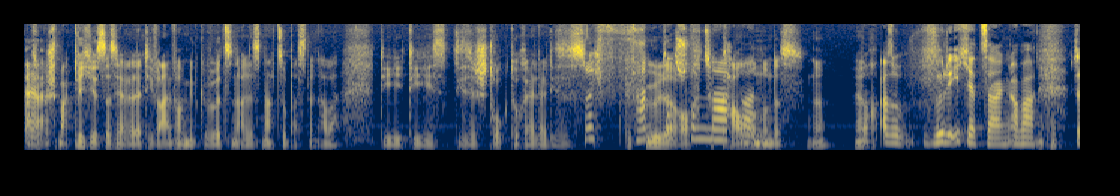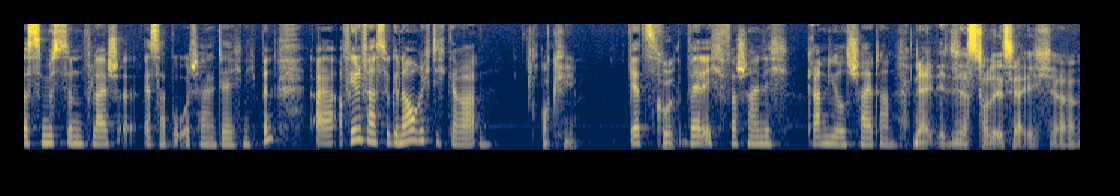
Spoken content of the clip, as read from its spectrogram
Also Äh, geschmacklich ist das ja relativ einfach mit Gewürzen alles nachzubasteln, aber die, die, dieses strukturelle, dieses Ich Gefühl darauf zu nah kauen dran. und das, ne? Ja? Doch, also würde ich jetzt sagen, aber das müsste ein Fleischesser beurteilen, der ich nicht bin. Äh, auf jeden Fall hast du genau richtig geraten. Okay. Jetzt Cool. werde ich wahrscheinlich grandios scheitern. Ne, das Tolle ist ja, ich, äh,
